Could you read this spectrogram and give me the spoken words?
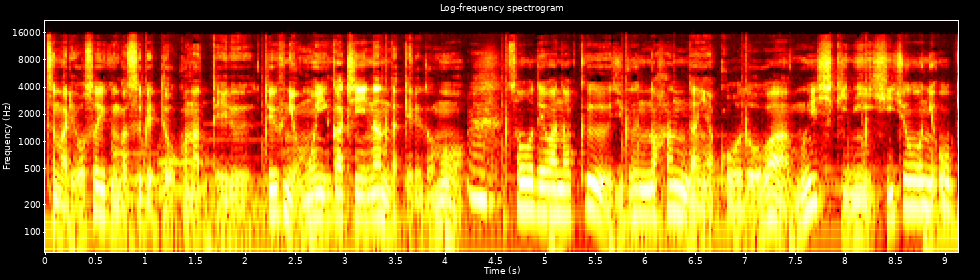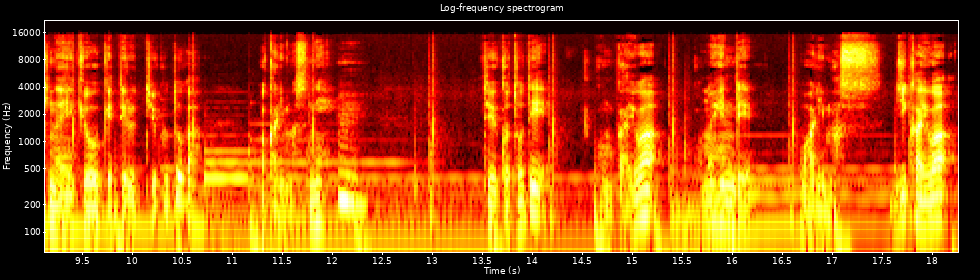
つまり遅い軍が全て行っているというふうに思いがちなんだけれども、うん、そうではなく自分の判断や行動は無意識に非常に大きな影響を受けているっていうことがわかりますね。うん、ということで、今回はこの辺で終わります。次回は、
